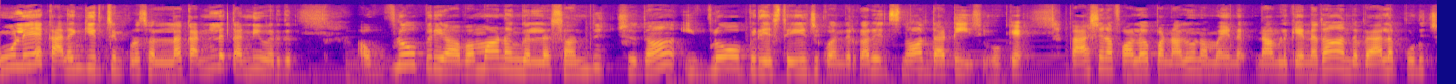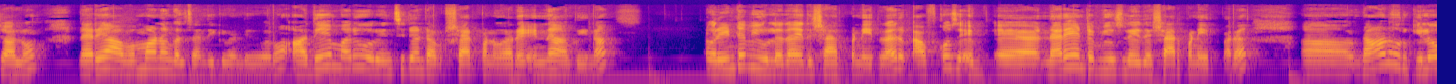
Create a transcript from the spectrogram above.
மூளையே கலங்கிருச்சுன்னு கூட சொல்லலாம். கண்ணில் தண்ணி வருது. அவ்வளோ பெரிய அவமானங்களில் சந்திச்சு தான் இவ்வளோ பெரிய ஸ்டேஜுக்கு வந்திருக்காரு. It's not that easy okay பேஷனை ஃபாலோ பண்ணாலும் நம்ம என்ன நம்மளுக்கு என்ன தான் அந்த வேலை பிடிச்சாலும் நிறைய அவமானங்கள் சந்திக்க வேண்டியது வரும். அதே மாதிரி ஒரு இன்சிடென்ட் அவர் ஷேர் பண்ணுவார். என்ன அப்படின்னா ஒரு இன்டர்வியூவில் தான் இதை ஷேர் பண்ணியிருந்தார் அஃப்கோர்ஸ் நிறைய இன்டர்வியூஸில் இதை ஷேர் பண்ணியிருப்பாரு. நானூறு கிலோ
